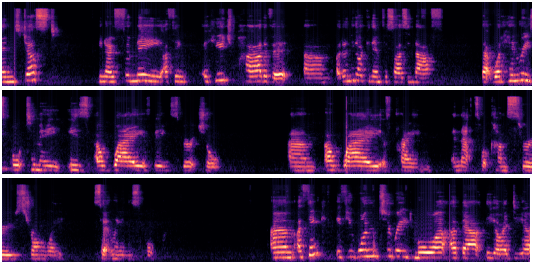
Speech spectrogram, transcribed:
and just, you know, for me, I think a huge part of it, um, I don't think I can emphasize enough that what Henri's brought to me is a way of being spiritual, um, a way of praying, and that's what comes through strongly, certainly in this book. Um, I think if you wanted to read more about the idea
